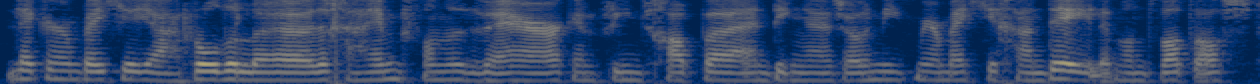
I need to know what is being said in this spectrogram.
lekker een beetje ja, roddelen, de geheimen van het werk en vriendschappen en dingen zo niet meer met je gaan delen. Want wat als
